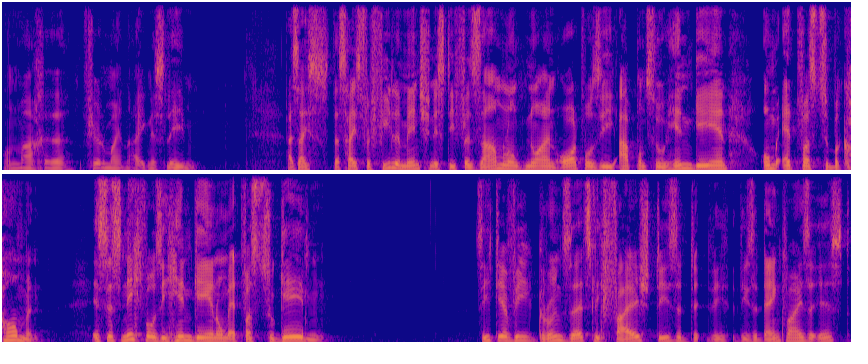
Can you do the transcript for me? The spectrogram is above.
und mache für mein eigenes Leben. Das heißt, das heißt, für viele Menschen ist die Versammlung nur ein Ort, wo sie ab und zu hingehen, um etwas zu bekommen ist es nicht, wo sie hingehen, um etwas zu geben. Seht ihr, wie grundsätzlich falsch diese, diese Denkweise ist?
